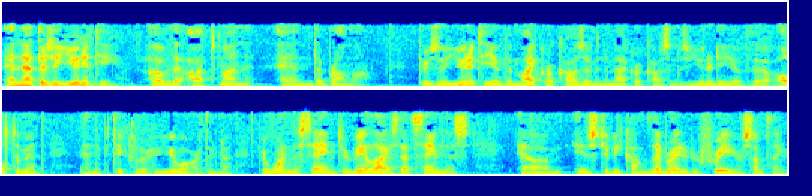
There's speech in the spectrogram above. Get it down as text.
and that there's a unity of the Atman and the Brahma. There's a unity of the microcosm and the macrocosm. There's a unity of the ultimate and the particular who you are. They're, not, they're one and the same. To realize that sameness um, is to become liberated or free or something.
